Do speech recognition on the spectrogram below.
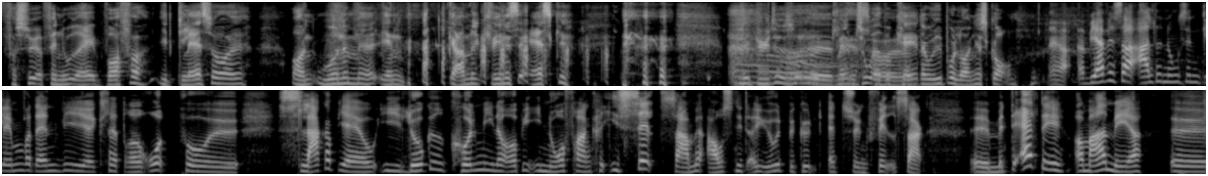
forsøge at finde ud af, hvorfor et glasøje og en urne med en gammel kvindes aske blev byttet øh, mellem to advokater ude i Bologna-skoven. Ja, og jeg vil så aldrig nogensinde glemme, hvordan vi øh, klatrede rundt på øh, Slakkerbjerge i lukkede kulminer oppe i Nordfrankrig i selv samme afsnit, og i øvrigt begyndt at synge fællessang. Øh, men det, alt det og meget mere øh,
